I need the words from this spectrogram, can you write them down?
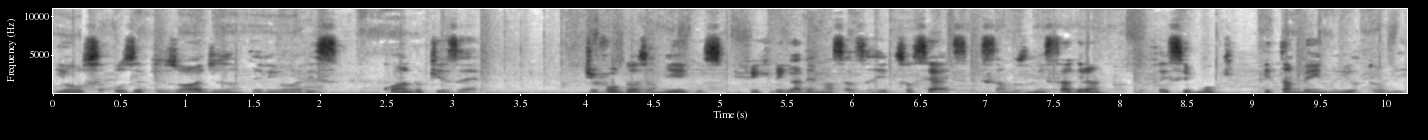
e ouça os episódios anteriores quando quiser. Divulgue aos amigos e fique ligado em nossas redes sociais. Estamos no Instagram, no Facebook e também no YouTube.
